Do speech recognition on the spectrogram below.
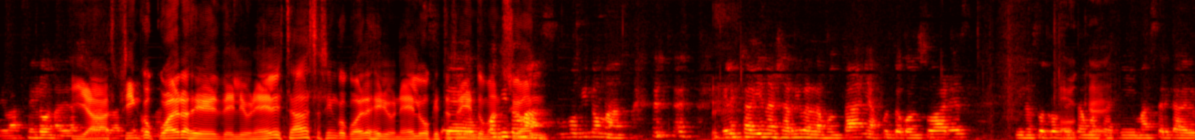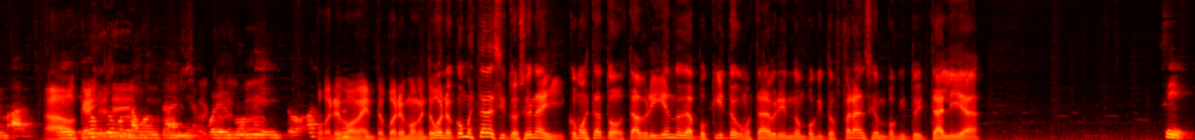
de Barcelona. y a cinco cuadras de, Lionel, ¿estás? A cinco cuadras de Lionel, vos que estás ahí en tu mansión. Un poquito más, un poquito más. Él está bien allá arriba en la montaña junto con Suárez y nosotros estamos aquí más cerca del mar. Ah, eh, No por la montaña, por el momento. Por el momento, por el momento. Bueno, ¿cómo está la situación ahí? ¿Cómo está todo? ¿Está abriendo de a poquito? ¿Cómo está abriendo un poquito Francia, un poquito Italia? Sí,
